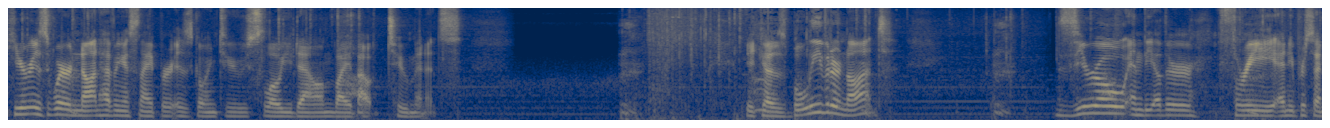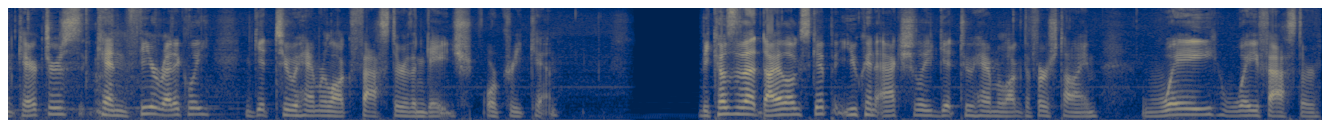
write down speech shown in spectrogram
Here is where not having a sniper is going to slow you down by about two minutes. Because believe it or not, Zero and the other three any percent characters can theoretically get to Hammerlock faster than Gaige or Krieg can. Because of that dialogue skip, you can actually get to Hammerlock the first time way, way faster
